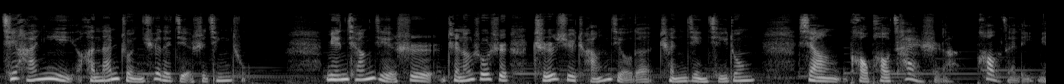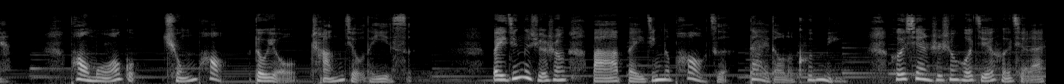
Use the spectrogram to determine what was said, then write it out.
其含义很难准确的解释清楚，勉强解释只能说是持续长久的沉浸其中，像泡泡菜似的泡在里面。泡蘑菇、穷泡都有长久的意思。北京的学生把北京的“泡”字带到了昆明，和现实生活结合起来，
